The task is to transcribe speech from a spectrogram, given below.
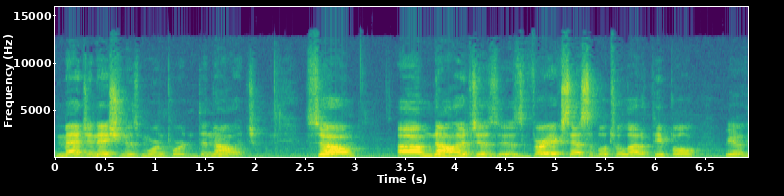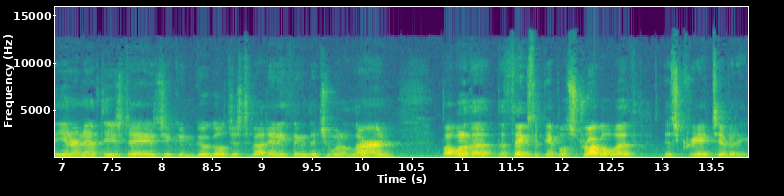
imagination is more important than knowledge. So, um, knowledge is, is very accessible to a lot of people. We have the internet these days. You can Google just about anything that you want to learn. But one of the, the things that people struggle with is creativity.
